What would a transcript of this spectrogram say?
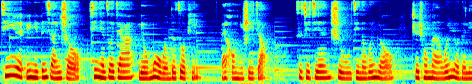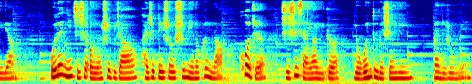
清月与你分享一首青年作家刘墨文的作品，来哄你睡觉。字句间是无尽的温柔，却充满温柔的力量。无论你只是偶然睡不着，还是备受失眠的困扰，或者只是想要一个有温度的声音。伴着入眠。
